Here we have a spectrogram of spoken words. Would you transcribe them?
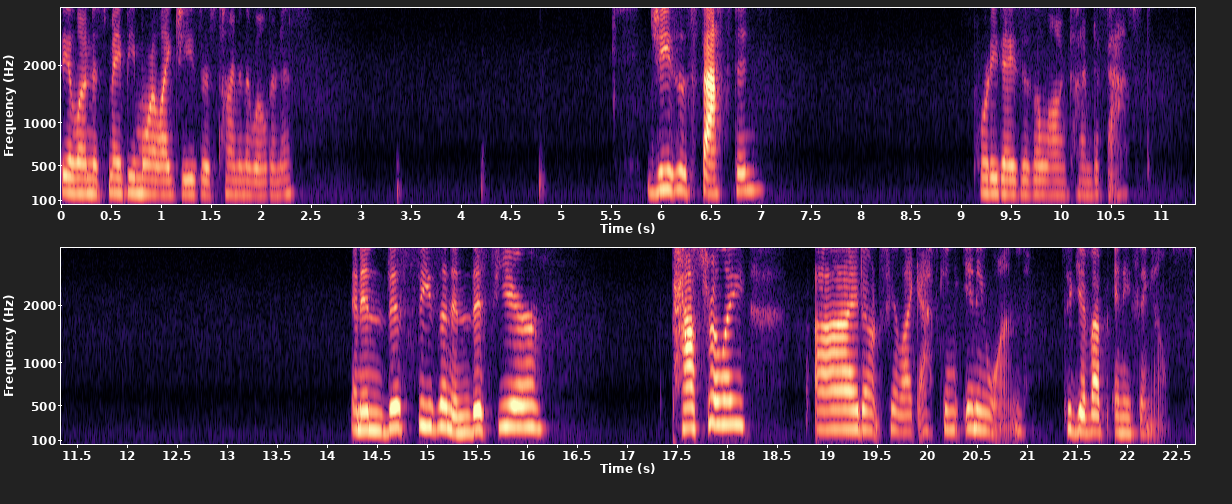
the aloneness may be more like Jesus' time in the wilderness. Jesus fasted. 40 days is a long time to fast. And in this season, in this year, pastorally, I don't feel like asking anyone to give up anything else.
